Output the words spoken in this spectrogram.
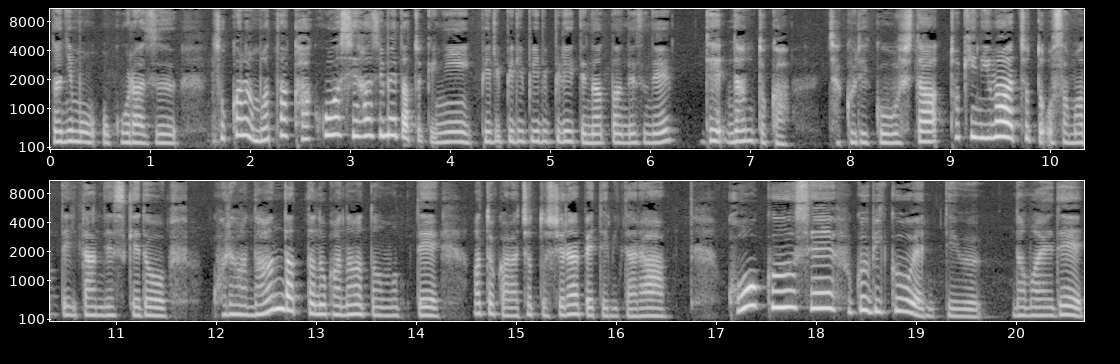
何も起こらずそこからまた下降し始めた時にピリピリピリピリってなったんですね。でなんとか着陸をした時にはちょっと収まっていたんですけどこれは何だったのかなと思って後からちょっと調べてみたら航空性副鼻腔炎っていう名前で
